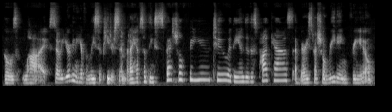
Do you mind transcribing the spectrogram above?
goes live. So you're going to hear from Lisa Peterson, but I have something special for you too at the end of this podcast, a very special reading for you.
